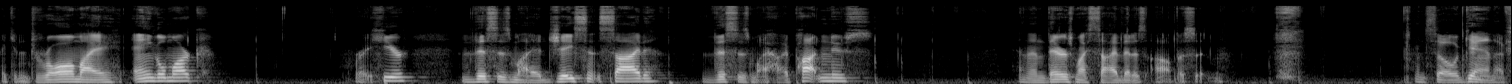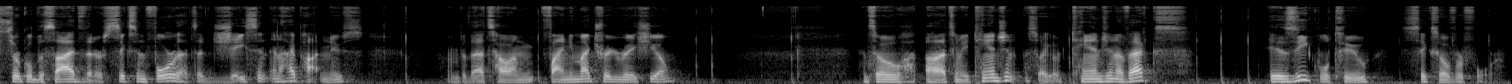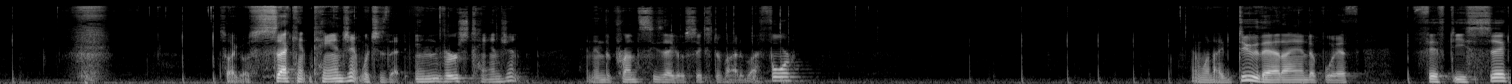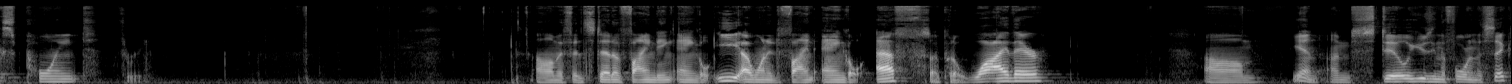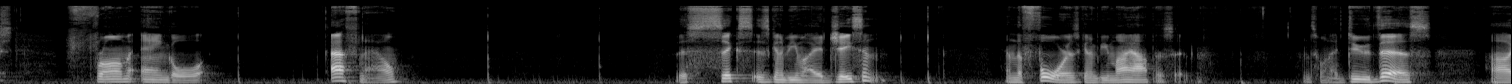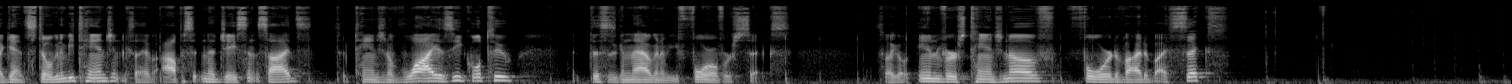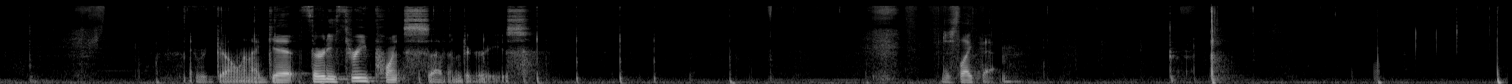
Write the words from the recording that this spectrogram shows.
I can draw my angle mark right here. This is my adjacent side. This is my hypotenuse. And then there's my side that is opposite. And so again, I've circled the sides that are 6 and 4. That's adjacent and hypotenuse. Remember, that's how I'm finding my trig ratio. And so uh, it's going to be tangent. So I go tangent of x is equal to 6 over 4. So I go second tangent, which is that inverse tangent. And in the parentheses, I go 6 divided by 4. And when I do that, I end up with 56.3. Um, if instead of finding angle E, I wanted to find angle F, so I put a Y there. Um, again, I'm still using the 4 and the 6 from angle F now. The 6 is going to be my adjacent, and the 4 is going to be my opposite. And so when I do this, uh, again, it's still going to be tangent because I have opposite and adjacent sides. So tangent of y is equal to, this is now going to be 4 over 6. So I go inverse tangent of 4 divided by 6. There we go, and I get 33.7 degrees. Just like that.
